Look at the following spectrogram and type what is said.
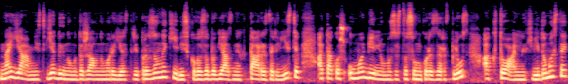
наявність в єдиному державному реєстрі призовників військовозобов'язаних та резервістів, а також у мобільному застосунку Резерв Плюс актуальних відомостей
